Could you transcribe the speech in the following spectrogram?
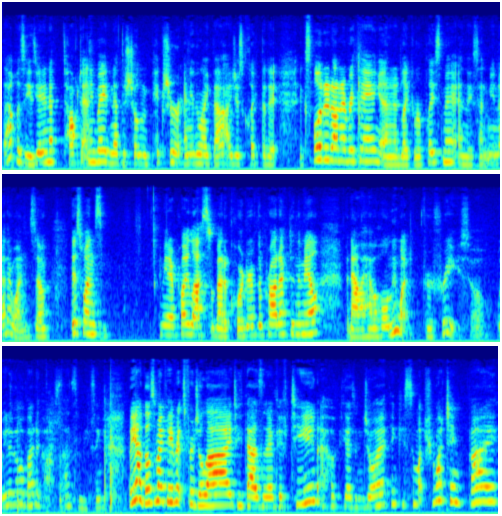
that was easy. I didn't have to talk to anybody. I didn't have to show them a picture or anything like that. I just clicked that it exploded on everything and I'd like a replacement and they sent me another one. So this one's I mean, I probably lost about a quarter of the product in the mail, but now I have a whole new one for free. So way to go, Vitacost. That's amazing. But yeah, those are my favorites for July 2015. I hope you guys enjoy. Thank you so much for watching. Bye.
